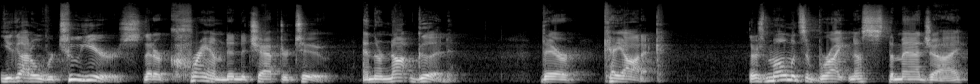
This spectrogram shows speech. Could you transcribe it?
you got over two years that are crammed into chapter 2, and they're not good. They're chaotic. There's moments of brightness, the Magi,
